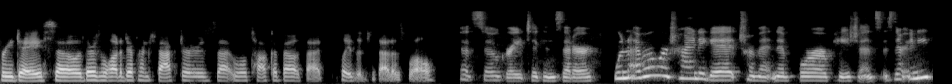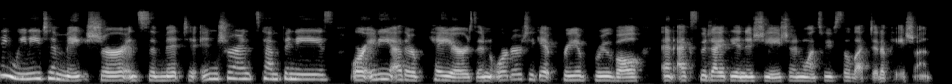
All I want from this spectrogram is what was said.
every day. So, there's a lot of different factors that we'll talk about that plays into that as well. That's so great to consider. Whenever we're trying to get trametinib for our patients, is there anything we need to make sure and submit to insurance companies or any other payers in order to get pre approval and expedite the initiation once we've selected a patient?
